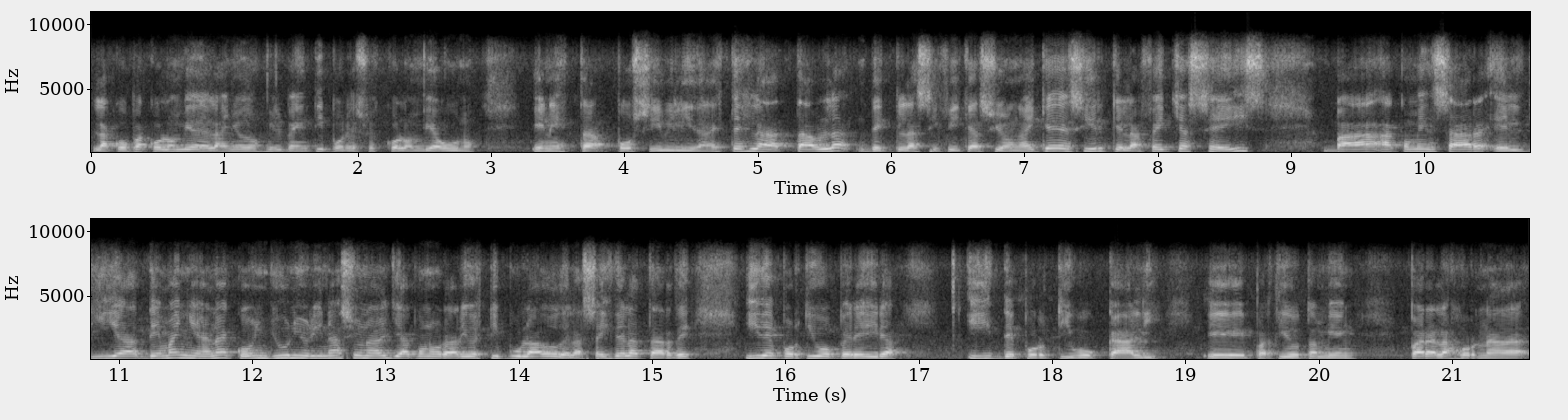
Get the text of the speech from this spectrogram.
la Copa Colombia del año 2020 y por eso es Colombia 1 en esta posibilidad. Esta es la tabla de clasificación. Hay que decir que la fecha 6 va a comenzar el día de mañana con Junior y Nacional ya con horario estipulado de las 6 de la tarde y Deportivo Pereira y Deportivo Cali. Eh, partido también para la jornada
